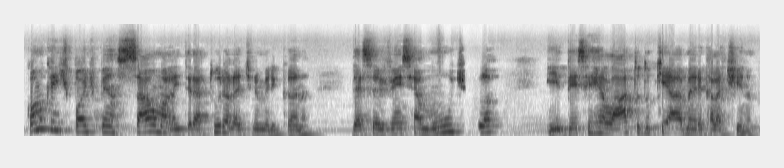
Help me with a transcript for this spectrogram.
como que a gente pode pensar uma literatura latino-americana dessa vivência múltipla e desse relato do que é a América Latina?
